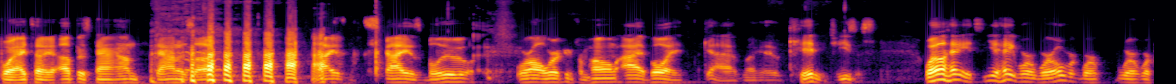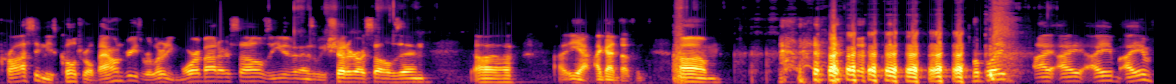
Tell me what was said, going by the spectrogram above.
Boy, I tell you, up is down, down is up. sky, is, sky is blue. We're all working from home. I boy, God, like a kitty, Jesus. Well, hey, it's yeah, hey, we're we're over we're, we're we're crossing these cultural boundaries. We're learning more about ourselves, even as we shutter ourselves in. Uh, uh, yeah, I got nothing. Um, but Blake, I, I, I, am, I am,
